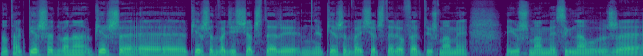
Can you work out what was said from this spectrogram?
No tak, pierwsze, dwa na, pierwsze, e, e, pierwsze, 24, m, pierwsze 24 oferty już mamy, już mamy sygnał, że,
